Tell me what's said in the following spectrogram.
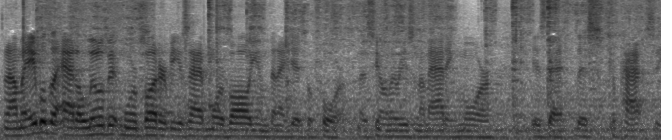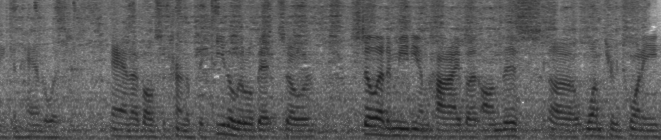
And I'm able to add a little bit more butter because I have more volume than I did before. That's the only reason I'm adding more, is that this capacity can handle it. And I've also turned up the heat a little bit, so we're still at a medium high, but on this uh, 1 through 20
